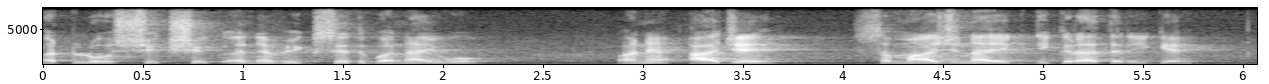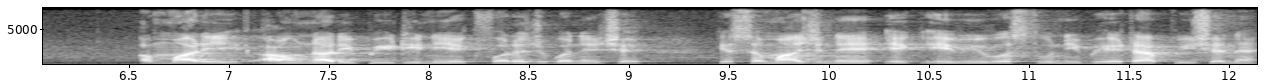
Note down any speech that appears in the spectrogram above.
આટલો શિક્ષિત અને વિકસિત બનાવ્યો અને આજે સમાજના એક દીકરા તરીકે અમારી આવનારી પેઢીની એક ફરજ બને છે. કે સમાજને એક એવી વસ્તુની ભેટ આપી છે ને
